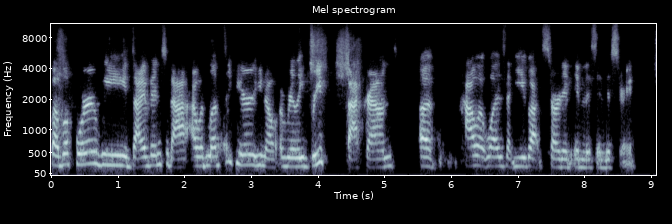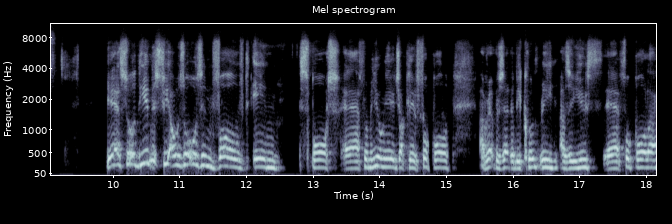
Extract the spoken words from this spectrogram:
But before we dive into that, I would love to hear, you know, a really brief background of how it was that you got started in this industry. Yeah, so the industry, I was always involved in sport. Uh, from a young age, I played football. I represented my country as a youth uh, footballer.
